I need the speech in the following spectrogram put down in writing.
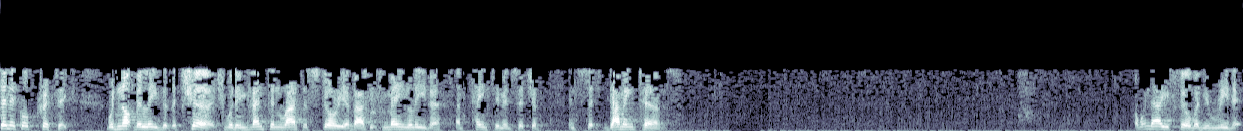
cynical critic would not believe that the church would invent and write a story about its main leader and paint him in such, a, in such damning terms. Wonder how you feel when you read it.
